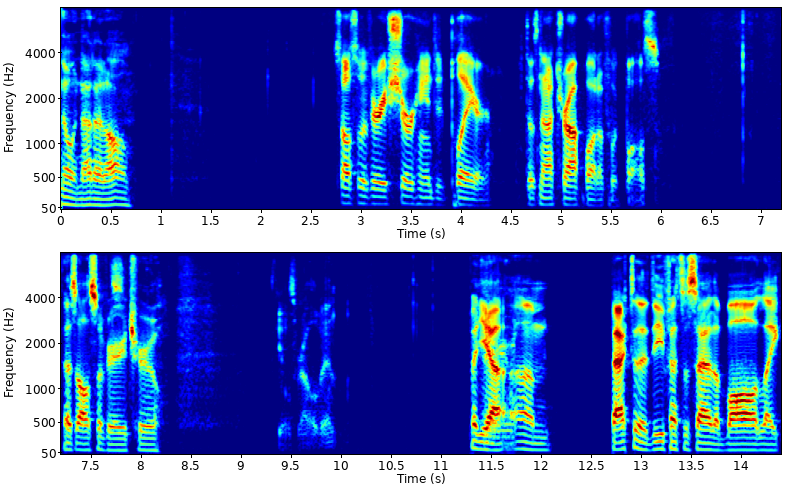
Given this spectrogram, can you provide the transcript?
No, not at all. It's also a very sure-handed player. Does not drop a lot of footballs. That's also very true. Feels relevant. But yeah, um, back to the defensive side of the ball, like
